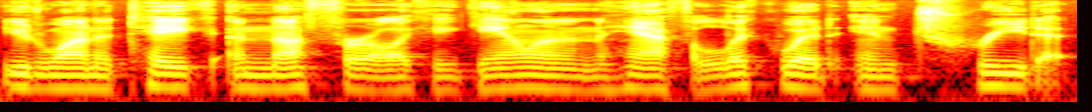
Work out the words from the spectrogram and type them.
you'd want to take enough for like a gallon and a half of liquid and treat it.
